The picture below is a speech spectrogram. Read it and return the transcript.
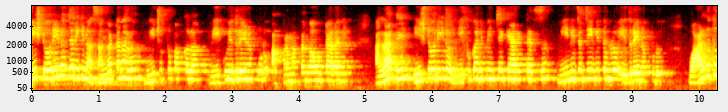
ఈ స్టోరీలో జరిగిన సంఘటనలు మీ చుట్టుపక్కల మీకు ఎదురైనప్పుడు అప్రమత్తంగా ఉంటారని. అలాగే ఈ స్టోరీలో మీకు కనిపించే క్యారెక్టర్స్ మీ నిజ జీవితంలో ఎదురైనప్పుడు వాళ్ళతో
